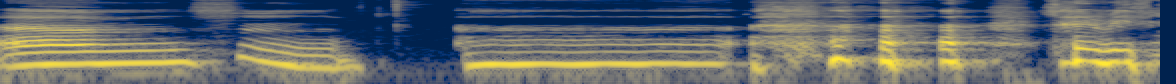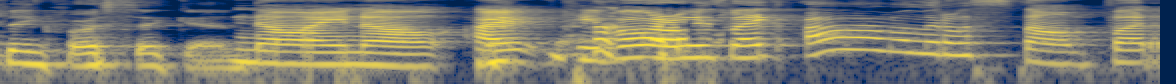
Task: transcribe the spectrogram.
Um, hmm. Uh, let me think for a second. No, I know. I people are always like, "Oh, I'm a little stumped," but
